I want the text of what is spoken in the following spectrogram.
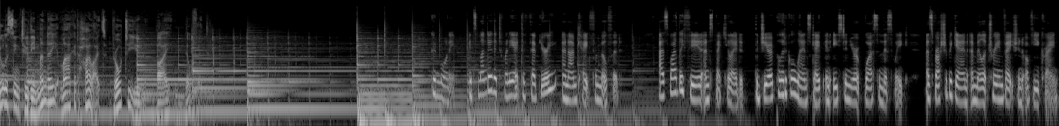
You're listening to the Monday Market Highlights brought to you by Milford. Good morning. It's Monday, the 28th of February, and I'm Kate from Milford. As widely feared and speculated, the geopolitical landscape in Eastern Europe worsened this week as Russia began a military invasion of Ukraine,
